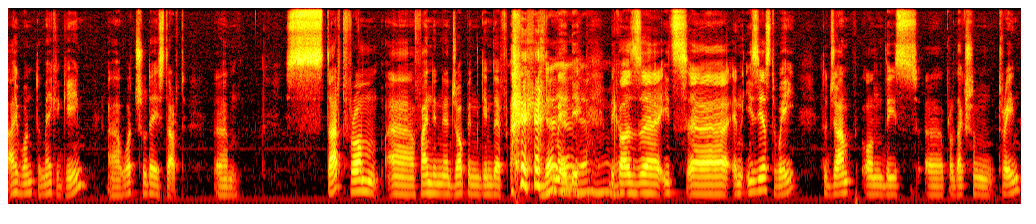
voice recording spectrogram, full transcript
i want to make a game uh, what should i start um, start from uh, finding a job in game dev Yeah, maybe yeah, yeah, because uh, it's uh, an easiest way to jump on this uh, production train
